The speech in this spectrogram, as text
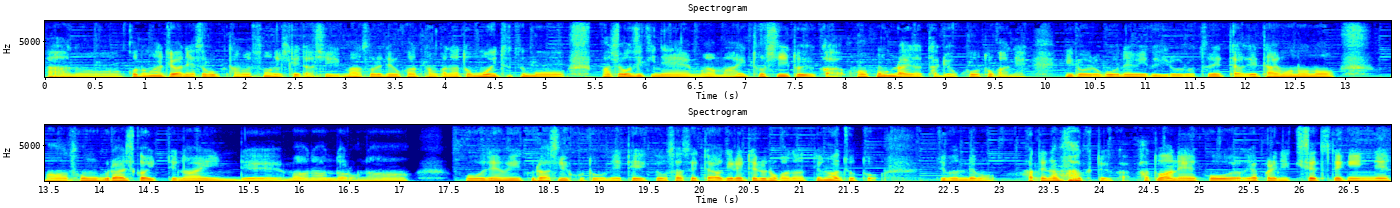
あの、子供たちはね、すごく楽しそうにしてたし、まあ、それでよかったのかなと思いつつも、まあ、正直ね、まあ、毎年というか、本来だったら旅行とかね、いろいろゴールデンウィークいろいろ連れてあげたいものの、まあ、そんぐらいしか行ってないんで、まあ、なんだろうな。ゴールデンウィークらしいことをね、提供させてあげれてるのかなっていうのは、ちょっと自分でも、ハテナマークというか、あとはね、こう、やっぱりね、季節的にね、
